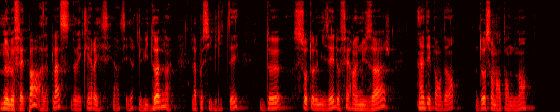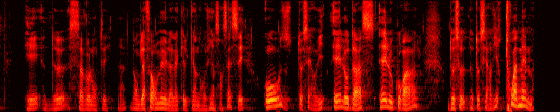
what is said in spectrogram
ne le fait pas à la place de l'éclairer, hein, c'est-à-dire qu'il lui donne la possibilité de s'autonomiser, de faire un usage indépendant de son entendement et de sa volonté. Hein. Donc la formule à laquelle Kant revient sans cesse, c'est ose te servir, et l'audace, et le courage de, te servir toi-même.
